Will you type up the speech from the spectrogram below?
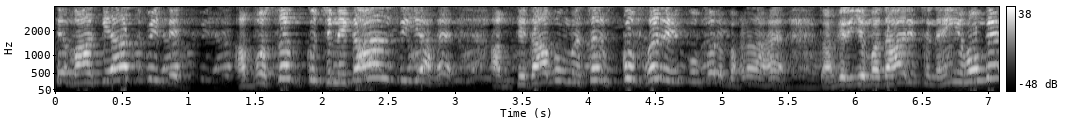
के वाकयात भी थे। अब वो सब कुछ निकाल दिया है। अब किताबों में सिर्फ़ कुफर ही कुफर रहा है। तो अगर ये मदारिस नहीं होंगे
